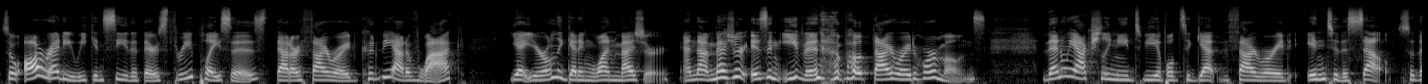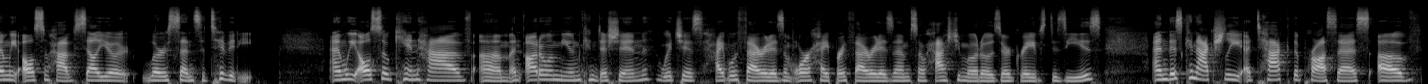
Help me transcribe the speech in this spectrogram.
So already we can see that there's three places that our thyroid could be out of whack, yet you're only getting one measure, and that measure isn't even about thyroid hormones. Then we actually need to be able to get the thyroid into the cell. So then we also have cellular sensitivity. And we also can have um, an autoimmune condition, which is hypothyroidism or hyperthyroidism, so Hashimoto's or Graves' disease. And this can actually attack the process of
